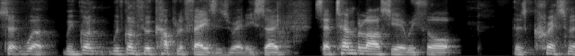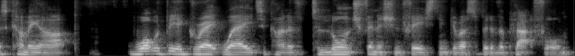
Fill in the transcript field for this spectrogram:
so well we've gone we've gone through a couple of phases really. So september last year we thought there's christmas coming up. What would be a great way to kind of to launch finish and feast and give us a bit of a platform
